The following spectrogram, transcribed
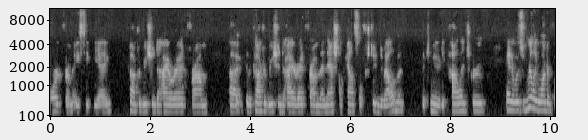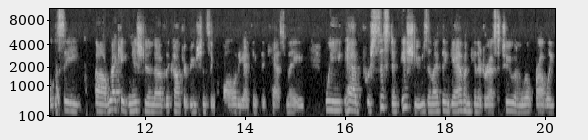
Award from ACPA, contribution to higher ed from uh, the contribution to higher ed from the National Council for Student Development, the Community College Group, and it was really wonderful to see uh, recognition of the contributions and quality I think that CAS made. We had persistent issues, and I think Gavin can address too, and will probably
